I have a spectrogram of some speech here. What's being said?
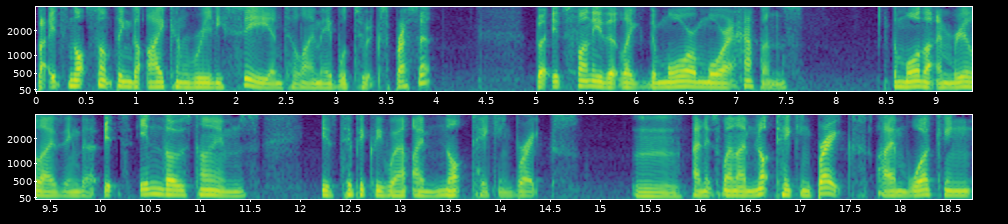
but it's not something that I can really see until I'm able to express it. But it's funny that like the more and more it happens, the more that I'm realizing that it's in those times is typically where I'm not taking breaks. Mm. And it's when I'm not taking breaks, I'm working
